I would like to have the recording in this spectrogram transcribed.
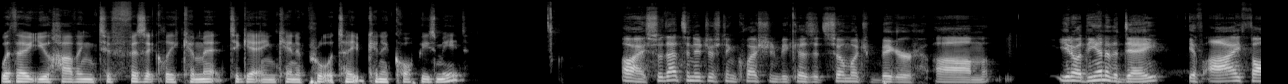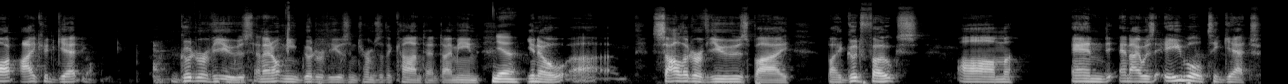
without you having to physically commit to getting kind of prototype kind of copies made all right so that's an interesting question because it's so much bigger um, you know at the end of the day if i thought i could get good reviews and i don't mean good reviews in terms of the content i mean yeah you know uh, solid reviews by by good folks. Um, and and I was able to get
